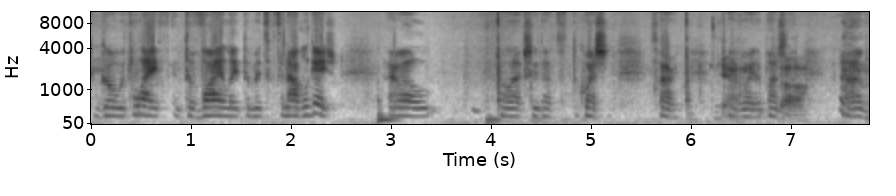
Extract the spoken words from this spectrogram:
to go with life and to violate the mitzvah. It's an obligation. Uh, well, well, actually, that's the question. Sorry, gave away the punchline. Um,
